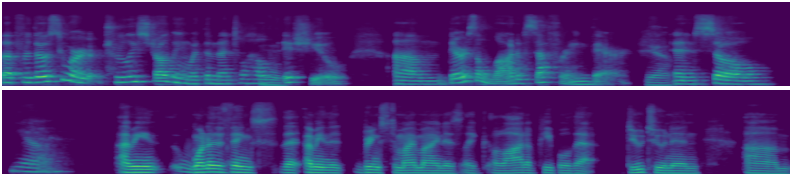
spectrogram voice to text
But for those who are truly struggling with a mental health mm-hmm. issue, um, there's a lot of suffering there. Yeah. And so, yeah. I mean, one of the things that I mean that brings to my mind is like a lot of people that do tune in um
